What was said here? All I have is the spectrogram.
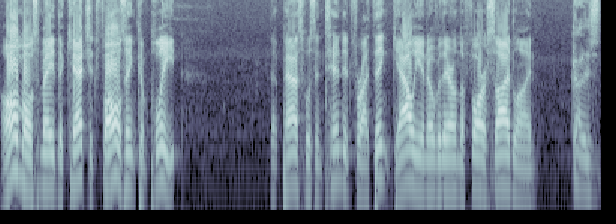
Almost made the catch. It falls incomplete. That pass was intended for, I think, Gallion over there on the far sideline. Got his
